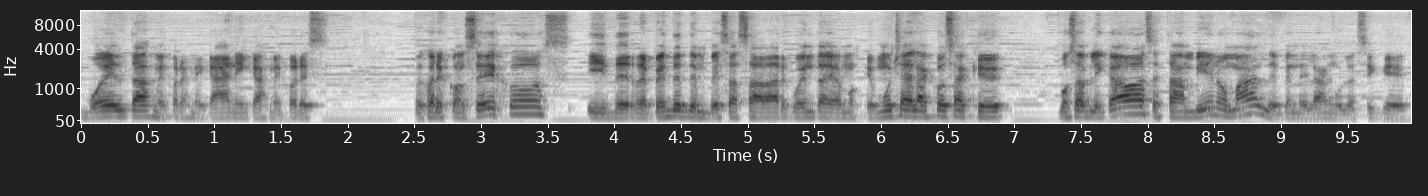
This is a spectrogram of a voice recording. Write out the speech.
vueltas, mejores mecánicas, mejores, mejores consejos y de repente te empezás a dar cuenta, digamos, que muchas de las cosas que vos aplicabas estaban bien o mal, depende del ángulo. Así que,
